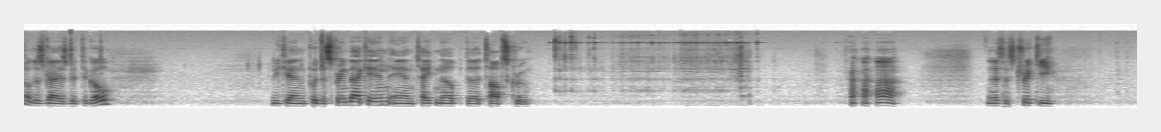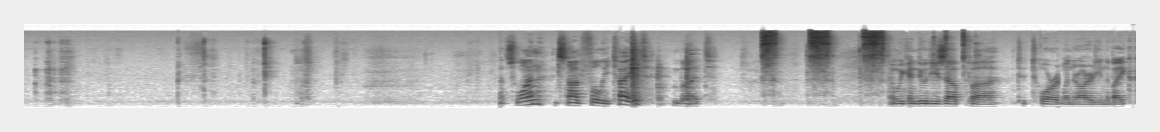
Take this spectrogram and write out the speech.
Well, this guy is good to go. We can put the spring back in and tighten up the top screw. this is tricky. That's one. It's not fully tight, but and we can do these up uh, to torque when they're already in the bike.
